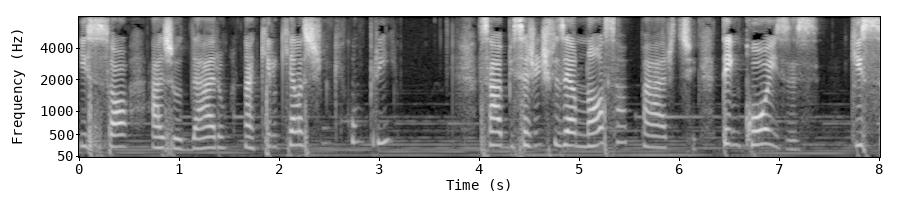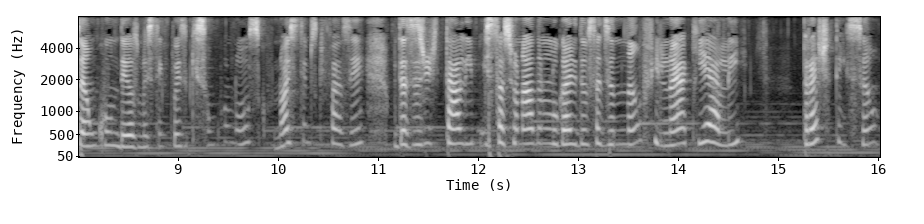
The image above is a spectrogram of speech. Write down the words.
e só ajudaram naquilo que elas tinham que cumprir. Sabe, se a gente fizer a nossa parte, tem coisas que são com Deus, mas tem coisas que são conosco. Nós temos que fazer. Muitas vezes a gente está ali estacionado no lugar e Deus está dizendo: não, filho, não é aqui, é ali. Preste atenção,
